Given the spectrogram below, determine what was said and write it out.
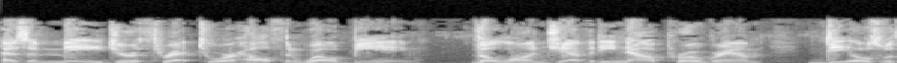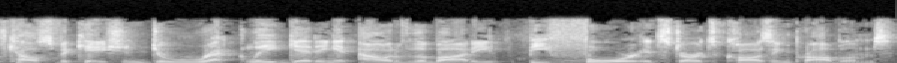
as a major threat to our health and well being. The Longevity Now program deals with calcification directly getting it out of the body before it starts causing problems.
